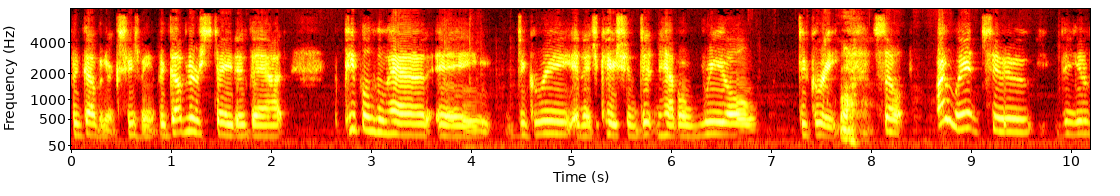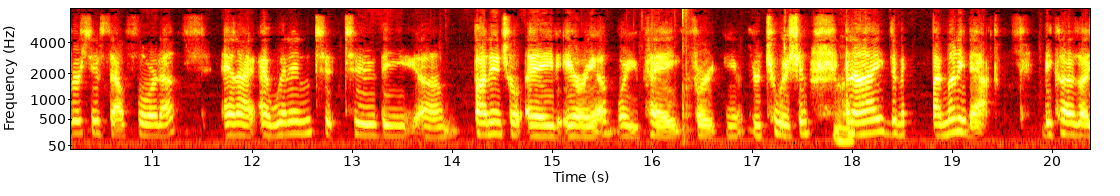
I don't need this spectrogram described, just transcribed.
the governor. Excuse me. The governor stated that people who had a degree in education didn't have a real degree. Oh. So I went to the University of South Florida, and I, I went into to the um, financial aid area where you pay for your, your tuition, right. and I demanded my money back because I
